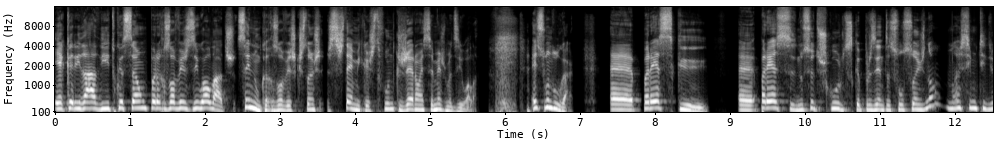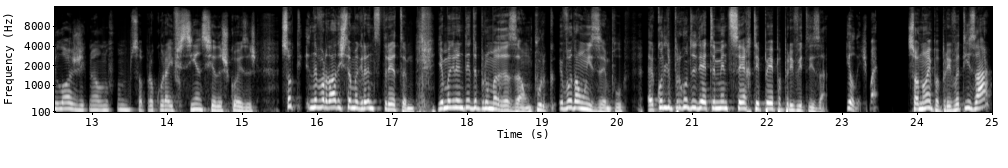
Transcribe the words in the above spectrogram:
é a caridade e a educação para resolver as desigualdades, sem nunca resolver as questões sistémicas de fundo que geram essa mesma desigualdade. Em segundo lugar, ah, parece que Uh, parece no seu discurso que apresenta soluções, não, não é assim muito ideológico, não é? no fundo só procura a eficiência das coisas. Só que na verdade isto é uma grande treta. E é uma grande treta por uma razão, porque eu vou dar um exemplo. Uh, quando lhe pergunta diretamente se a RTP é para privatizar, ele diz: bem, só não é para privatizar,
